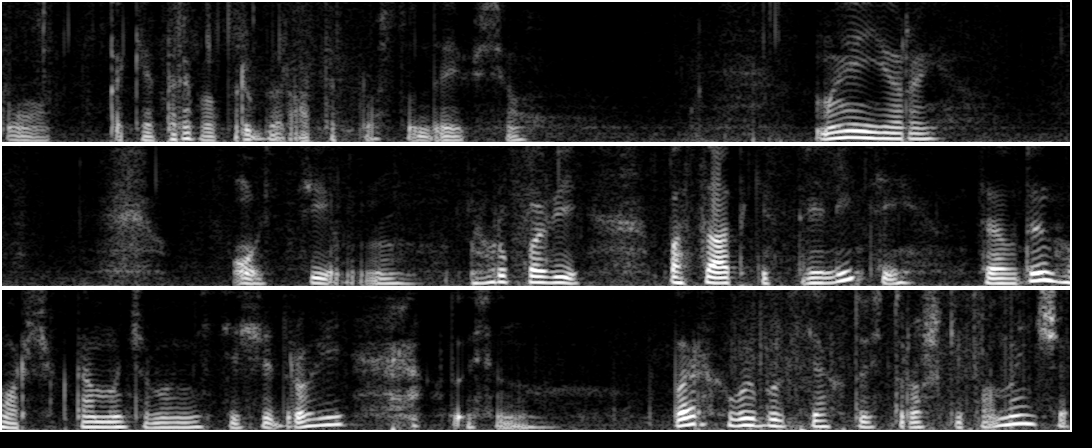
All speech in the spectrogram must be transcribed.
то таке треба прибирати просто, де і все. Меєри. Ось ці групові посадки стріліці. Це один горщик, там в іншому місці ще другий. Хтось воно вверх вибився, хтось трошки поменше,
